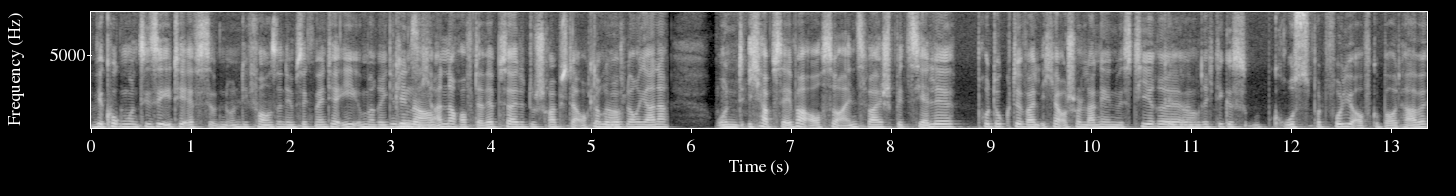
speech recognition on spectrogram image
wir gucken uns diese ETFs und, und, die Fonds in dem Segment ja eh immer regelmäßig genau. an, auch auf der Webseite. Du schreibst ja auch darüber, genau. Floriana. Und ich habe selber auch so ein, zwei spezielle Produkte, weil ich ja auch schon lange investiere, genau. ein richtiges großes Portfolio aufgebaut habe.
